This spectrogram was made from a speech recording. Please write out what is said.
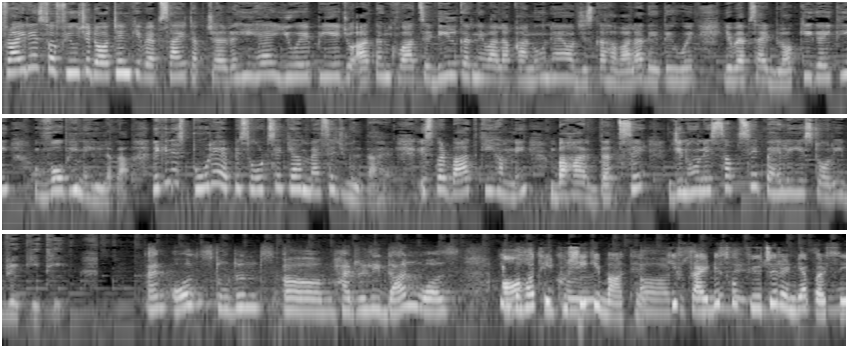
Fridays for Future dot in की वेबसाइट अब चल रही है। यूएपीए जो आतंकवाद से डील करने वाला कानून है और जिसका हवाला देते हुए ये वेबसाइट ब्लॉक की गई थी वो भी नहीं लगा। लेकिन इस पूरे एपिसोड से क्या मैसेज मिलता है? इस पर बात की हमने बहार दत्त से जिन्होंने सबसे पहले ये स्टोरी ब्रेक की थी। And all the students um, had ये बहुत ही खुशी की बात है कि फ्राइडेज फॉर फ्यूचर इंडिया पर से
